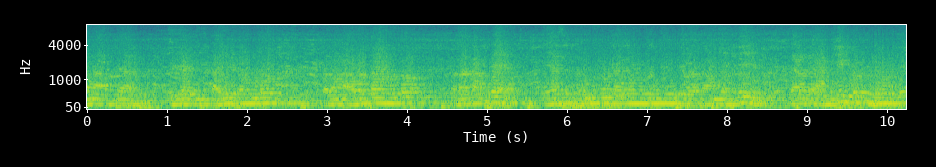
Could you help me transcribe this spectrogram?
की आपल्या एरियातील काही होतो सर्वांना आवडता होतो मला कापले या संपूर्ण कार्यक्रमातून ते जेव्हा काम करते त्यावेळी आणखी लोकप्रिय होते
